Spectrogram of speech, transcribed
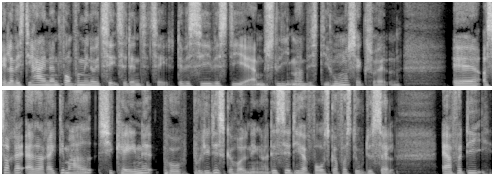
eller hvis de har en eller anden form for minoritetsidentitet. Det vil sige, hvis de er muslimer, hvis de er homoseksuelle. Øh, og så er der rigtig meget chikane på politiske holdninger. Det siger de her forskere fra studiet selv, er fordi,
